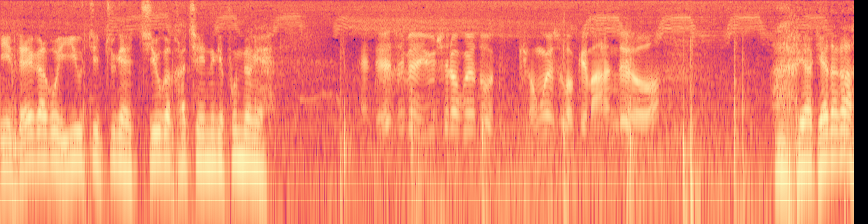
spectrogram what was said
이 네 가구 이웃집 중에 지우가 갇혀 있는 게 분명해. 내 집에 이웃이라고 해도 경우의 수가 꽤 많은데요. 아, 야, 게다가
